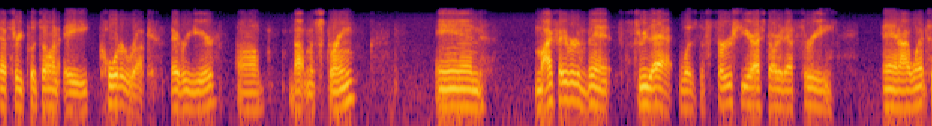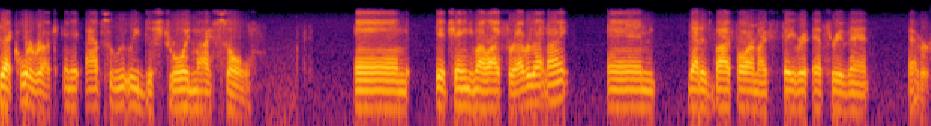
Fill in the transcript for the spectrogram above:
F3 puts on a quarter ruck every year, uh, about in the spring. And my favorite event through that was the first year I started F3, and I went to that quarter ruck, and it absolutely destroyed my soul. And it changed my life forever that night, and that is by far my favorite F3 event ever.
